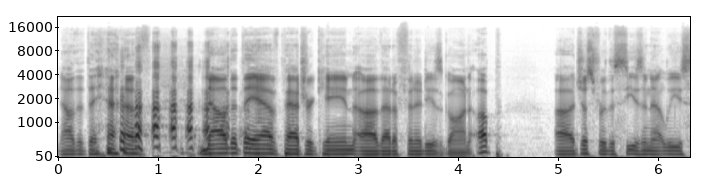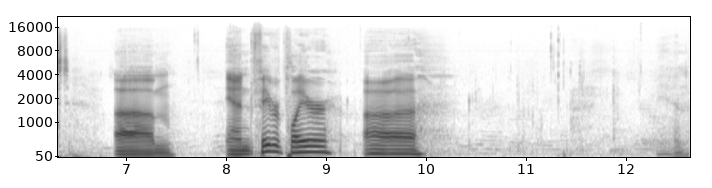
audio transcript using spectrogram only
now that they have now that they have Patrick Kane, uh, that affinity has gone up, uh, just for the season at least. Um, and favorite player, uh, man,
